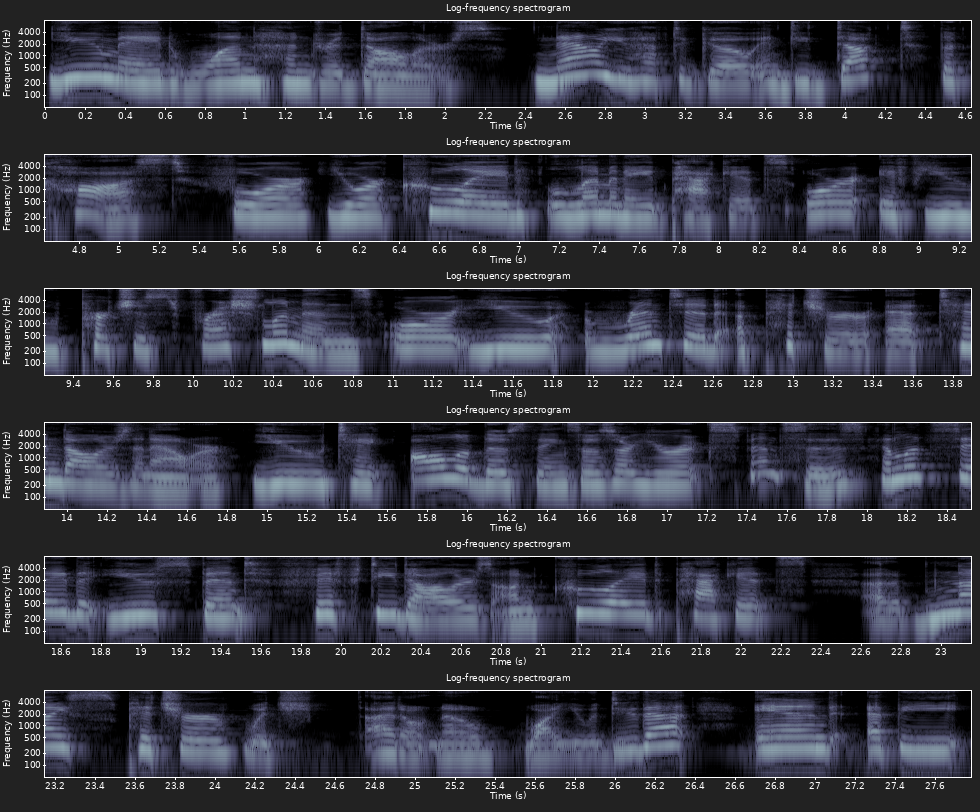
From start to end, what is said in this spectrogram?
You made $100. Now you have to go and deduct the cost for your Kool Aid lemonade packets, or if you purchased fresh lemons, or you rented a pitcher at $10 an hour. You take all of those things, those are your expenses. And let's say that you spent $50 on Kool Aid packets, a nice pitcher, which I don't know why you would do that. And at the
